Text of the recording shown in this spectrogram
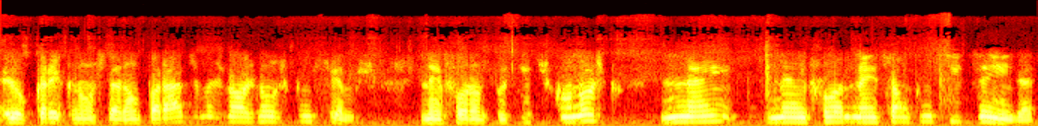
eu creio que não estarão parados, mas nós não os conhecemos. Nem foram debatidos connosco, nem, nem, for, nem são conhecidos ainda.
